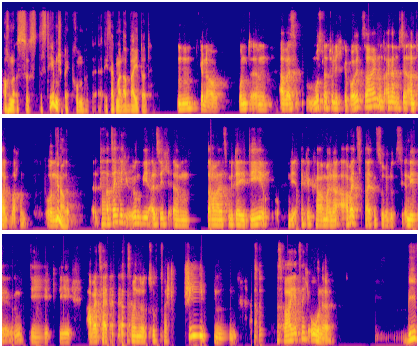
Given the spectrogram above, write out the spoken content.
auch noch das, das Themenspektrum, ich sag mal, erweitert. Mhm, genau. Und ähm, aber es muss natürlich gewollt sein und einer muss den Anfang machen. Und genau. äh, tatsächlich irgendwie, als ich ähm, damals mit der Idee um die Ecke kam, meine Arbeitszeiten zu reduzieren, nee, die, die Arbeitszeiten erstmal nur zu verschieben. Also das war jetzt nicht ohne. Wie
